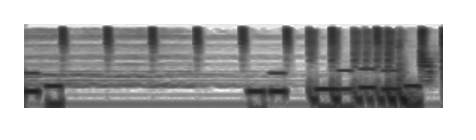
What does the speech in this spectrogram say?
Thank you.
